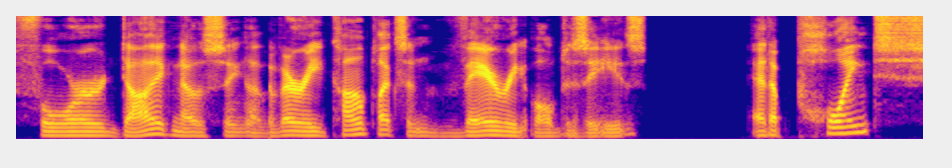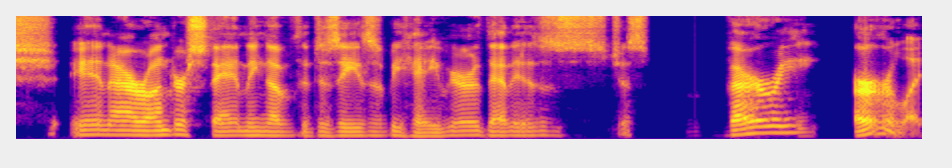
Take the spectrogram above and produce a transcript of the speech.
for diagnosing a very complex and variable disease at a point in our understanding of the disease's behavior that is just very early.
